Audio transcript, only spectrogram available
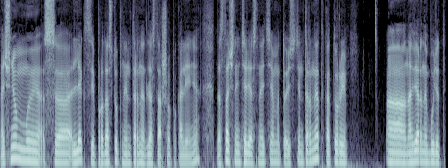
Начнем мы с лекции про доступный интернет для старшего поколения. Достаточно интересная тема, то есть интернет, который наверное, будет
